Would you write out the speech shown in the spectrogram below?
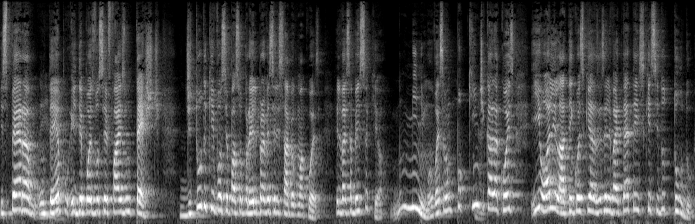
Espera um tempo e depois você faz um teste de tudo que você passou para ele para ver se ele sabe alguma coisa. Ele vai saber isso aqui, ó, no mínimo, vai saber um pouquinho de cada coisa e olhe lá, tem coisa que às vezes ele vai até ter esquecido tudo,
